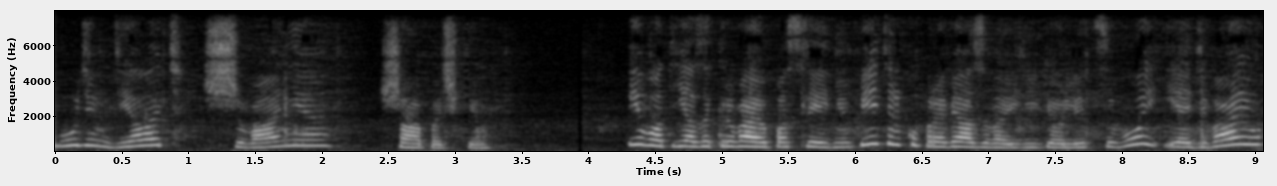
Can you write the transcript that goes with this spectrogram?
будем делать сшивание шапочки. И вот я закрываю последнюю петельку, провязываю ее лицевой и одеваю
